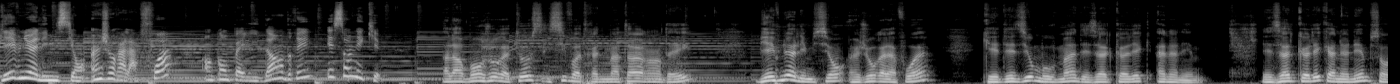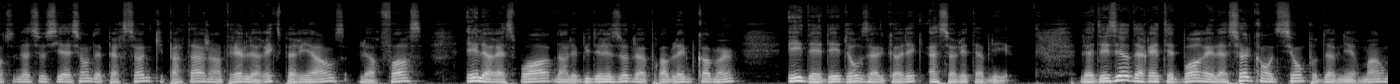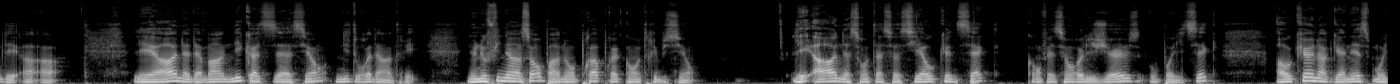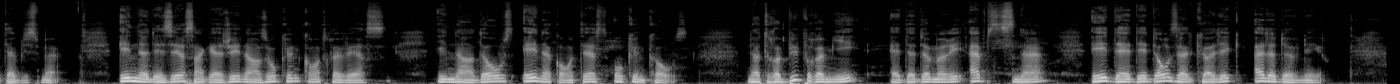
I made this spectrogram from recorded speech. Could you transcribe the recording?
Bienvenue à l'émission Un jour à la fois, en compagnie d'André et son équipe. Alors bonjour à tous, ici votre animateur André. Bienvenue à l'émission Un jour à la fois, qui est dédiée au mouvement des alcooliques anonymes. Les alcooliques anonymes sont une association de personnes qui partagent entre elles leur expérience, leur force et leur espoir dans le but de résoudre leurs problèmes communs et d'aider d'autres alcooliques à se rétablir. Le désir d'arrêter de boire est la seule condition pour devenir membre des AA. Les AA ne demandent ni cotisation ni droit d'entrée. Nous nous finançons par nos propres contributions. Les AA ne sont associés à aucune secte, confession religieuse ou politique, à aucun organisme ou établissement. Ils ne désirent s'engager dans aucune controverse. Ils n'endosent et ne contestent aucune cause. Notre but premier est de demeurer abstinent et d'aider d'autres alcooliques à le devenir.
